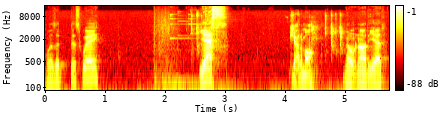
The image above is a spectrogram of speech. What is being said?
Was it this way? Yes. Got them all. No, not yet.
